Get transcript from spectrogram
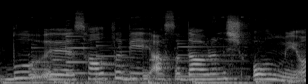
bu e, sağlıklı bir aslında davranış olmuyor.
